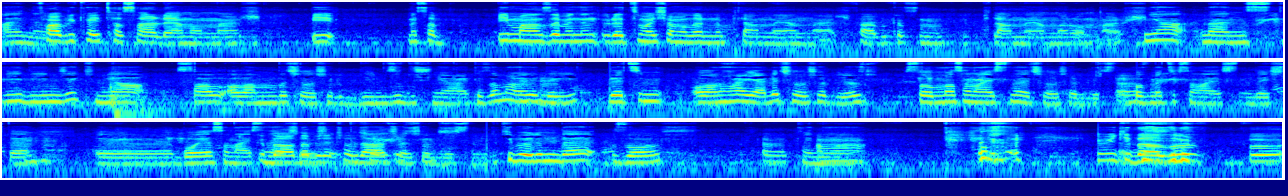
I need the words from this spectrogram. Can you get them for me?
Aynen. Fabrikayı tasarlayan onlar. Bir mesela bir malzemenin üretim aşamalarını planlayanlar, fabrikasını planlayanlar onlar. Kimya mühendisliği deyince kimyasal alanında çalışabildiğimizi düşünüyor herkes ama öyle değil. Üretim olan her yerde çalışabiliyoruz. Savunma sanayisinde de çalışabilirsin. Evet. Kozmetik sanayisinde işte e, boya sanayisinde Gıdada de bile çalışabilirsin. Gıdada çalışabilirsiniz. çalışabilirsin. İki bölüm de zor. Evet Hani- ama tabii ki daha zor. Bu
